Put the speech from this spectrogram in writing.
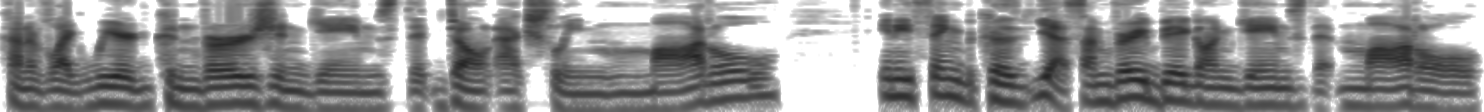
kind of like weird conversion games that don't actually model anything. Because yes, I'm very big on games that model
